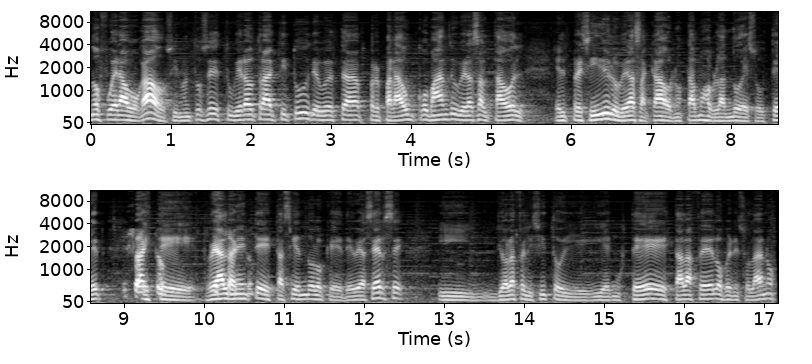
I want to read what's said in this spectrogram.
no fuera abogado, sino entonces tuviera otra actitud, y hubiera estar preparado un comando y hubiera saltado el, presidio y lo hubiera sacado. No estamos hablando de eso. Usted este, realmente está haciendo lo que debe hacerse y yo la felicito y, y en usted está la fe de los venezolanos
